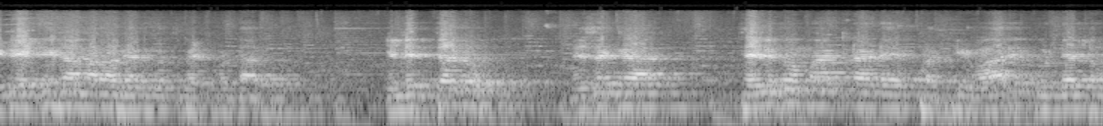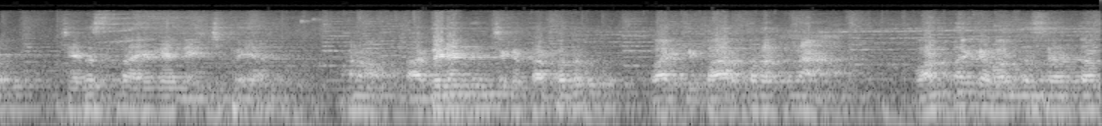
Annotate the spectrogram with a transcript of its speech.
ఇటు ఎన్టీ రామారావు గారు గుర్తు పెట్టుకుంటారు వీళ్ళిద్దరూ నిజంగా తెలుగు మాట్లాడే ప్రతి వారి గుండెల్లో చిరస్థాయిగా నిలిచిపోయారు. మనం అభినందించక తప్పదు. వారికి భారతరత్న వందకి వంద శాతం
